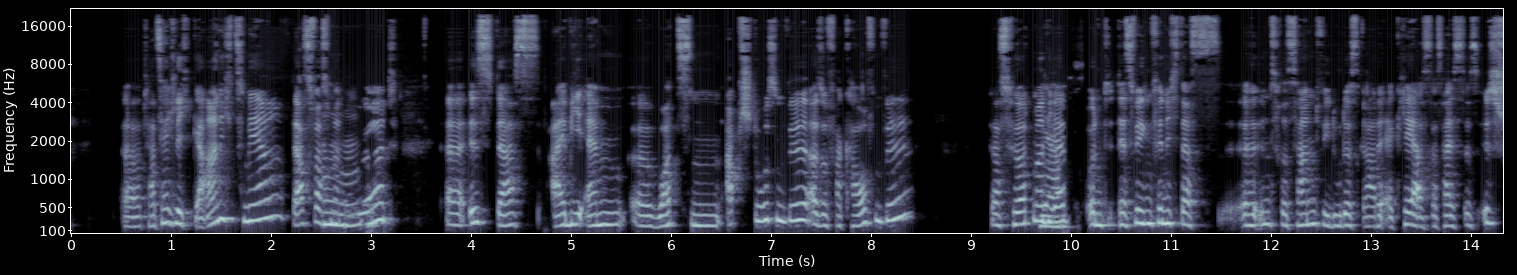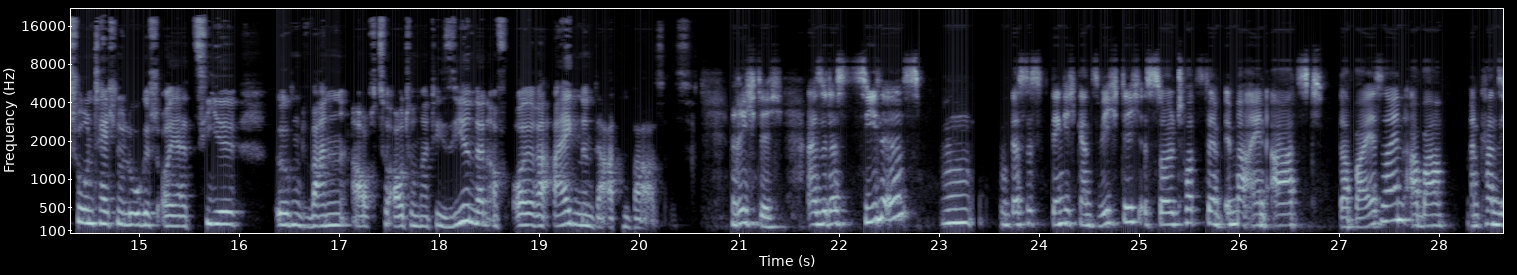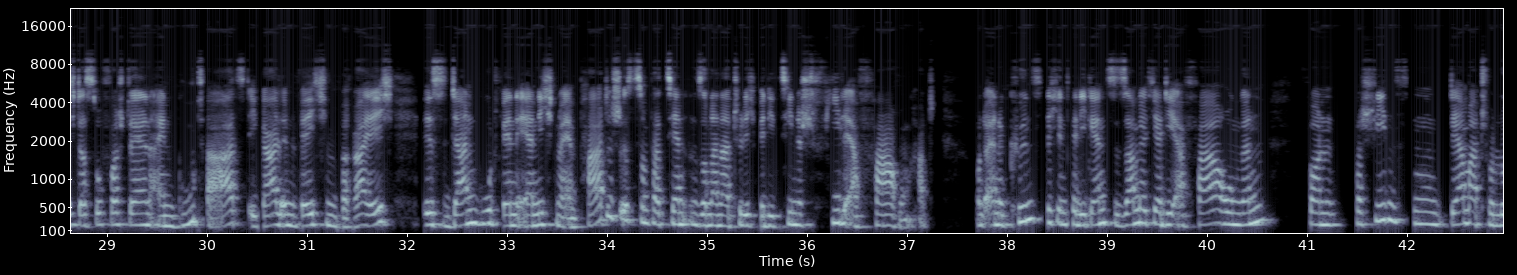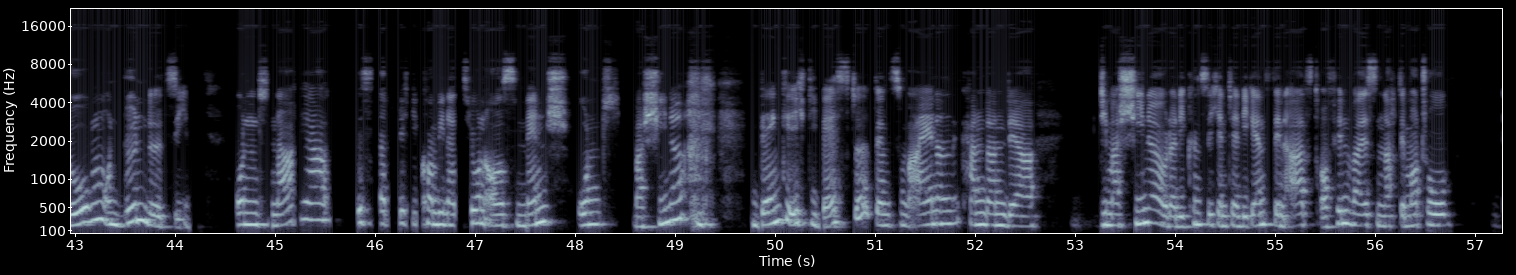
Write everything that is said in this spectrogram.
äh, tatsächlich gar nichts mehr. Das, was mhm. man hört, äh, ist, dass IBM äh, Watson abstoßen will, also verkaufen will. Das hört man ja. jetzt. Und deswegen finde ich das äh, interessant, wie du das gerade erklärst. Das heißt, es ist schon technologisch euer Ziel, irgendwann auch zu automatisieren, dann auf eurer eigenen Datenbasis. Richtig. Also das Ziel ist, hm, und das ist, denke ich, ganz wichtig, es soll trotzdem immer ein Arzt dabei sein, aber man kann sich das so vorstellen, ein guter Arzt, egal in welchem Bereich, ist dann gut, wenn er nicht nur empathisch ist zum Patienten, sondern natürlich medizinisch viel Erfahrung hat. Und eine künstliche Intelligenz sammelt ja die Erfahrungen von verschiedensten Dermatologen und bündelt sie. Und nachher ist natürlich die Kombination aus Mensch und Maschine, denke ich, die beste. Denn zum einen kann dann der, die Maschine oder die künstliche Intelligenz den Arzt darauf hinweisen nach dem Motto,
